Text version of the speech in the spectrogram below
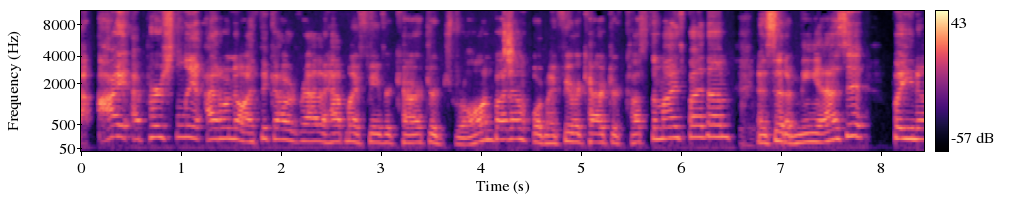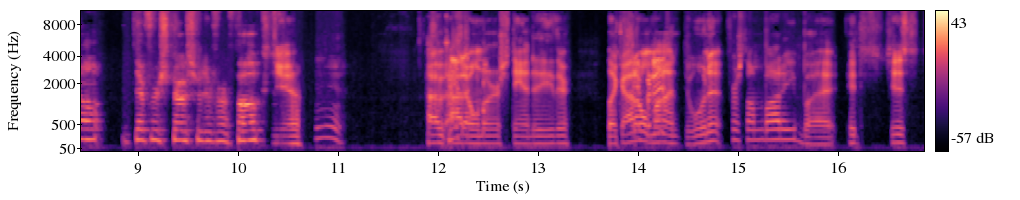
I, I personally, I don't know. I think I would rather have my favorite character drawn by them or my favorite character customized by them instead of me as it. But you know, different strokes for different folks. Yeah. Yeah. I, I don't understand it either. Like I don't but mind doing it for somebody, but it's just,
